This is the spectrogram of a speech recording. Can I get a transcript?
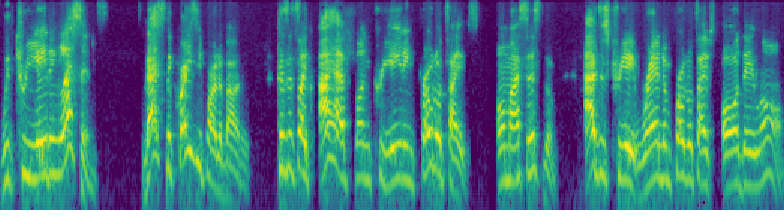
with creating lessons. That's the crazy part about it. Because it's like I have fun creating prototypes on my system. I just create random prototypes all day long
